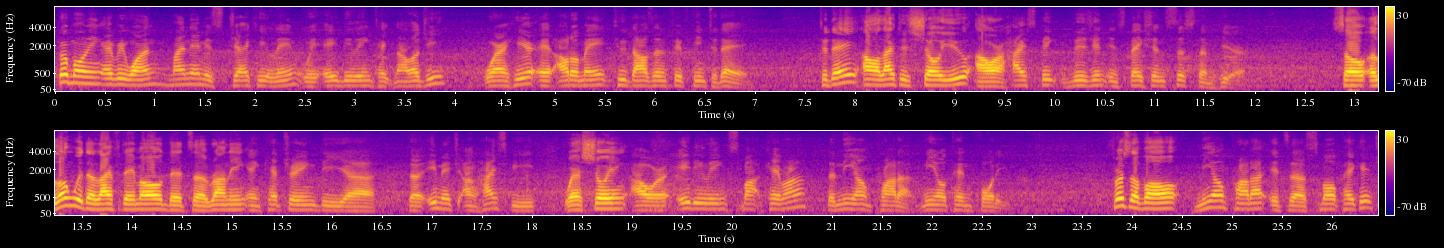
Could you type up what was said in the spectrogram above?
Good morning everyone. My name is Jackie Lin with ADLINK Technology. We're here at Automate 2015 today. Today I would like to show you our high-speed vision inspection system here. So along with the live demo that's uh, running and capturing the, uh, the image on high speed, we're showing our ADLINK smart camera, the Neon product, Neon 1040. First of all, Neon product, it's a small package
